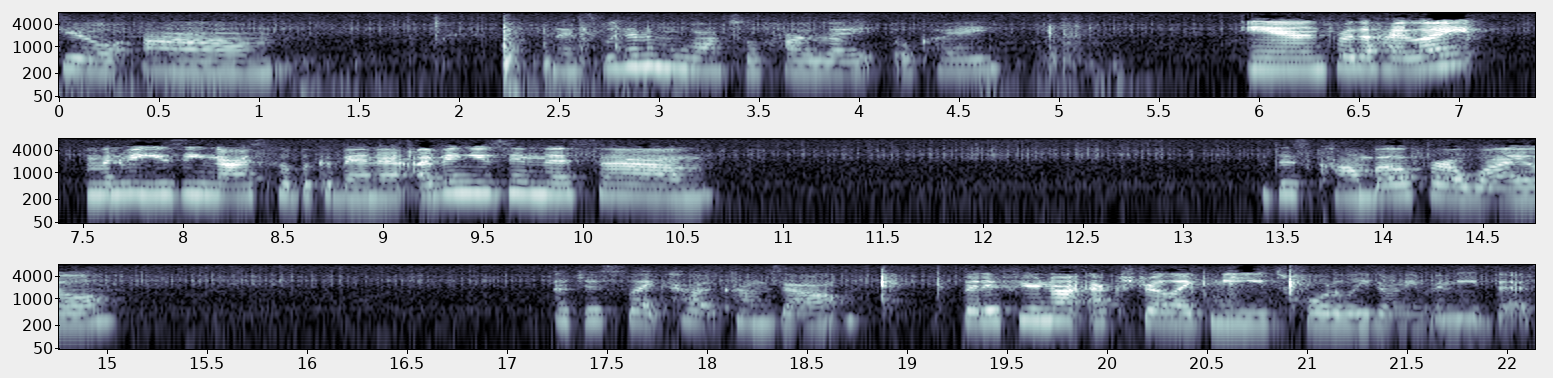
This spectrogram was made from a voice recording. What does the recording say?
to, um, next we're going to move on to highlight, okay? And for the highlight, I'm going to be using NARS Copacabana. I've been using this, um, this combo for a while. I just like how it comes out. But if you're not extra like me, you totally don't even need this.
